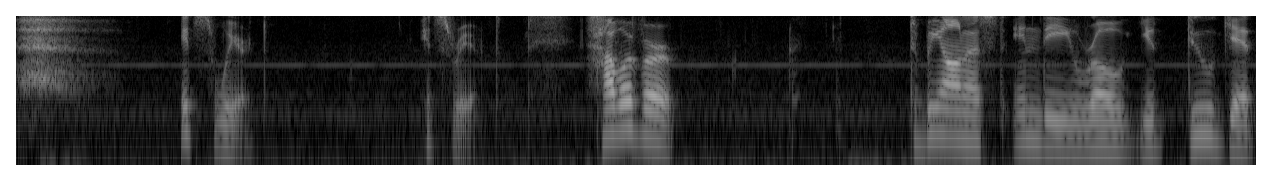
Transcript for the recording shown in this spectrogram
it's weird. It's weird. However, to be honest, in the Rogue, you do get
